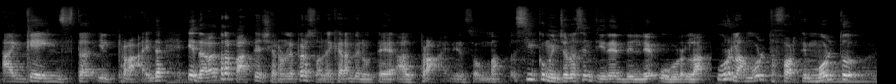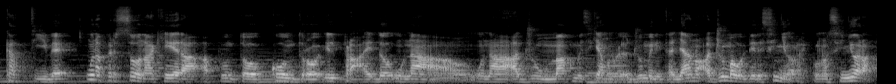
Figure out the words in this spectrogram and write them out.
against il Pride, e dall'altra parte c'erano le persone che erano venute al Pride, insomma. Si incominciano a sentire delle urla, urla molto forti, molto cattive. Una persona che era appunto contro il Pride, una, una aggiumma, come si chiamano le aggiumme in italiano? Aggiumma vuol dire signora, ecco, una signora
